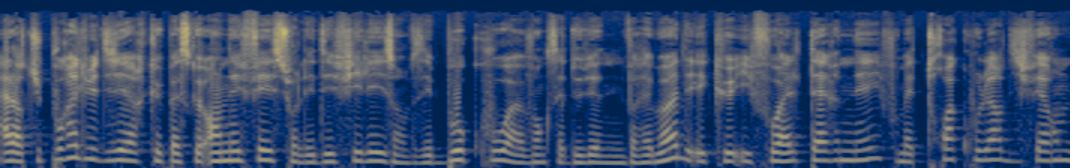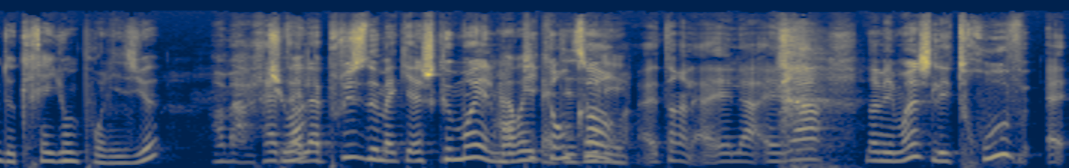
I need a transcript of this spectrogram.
Alors tu pourrais lui dire que parce qu'en effet sur les défilés ils en faisaient beaucoup avant que ça devienne une vraie mode et qu'il faut alterner, il faut mettre trois couleurs différentes de crayons pour les yeux. Oh, bah arrête, Tu vois elle a plus de maquillage que moi, elle Ah m'en oui, pique bah, encore. Attends, elle a, elle, a, elle a- Non, mais moi, je les trouve. elle-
